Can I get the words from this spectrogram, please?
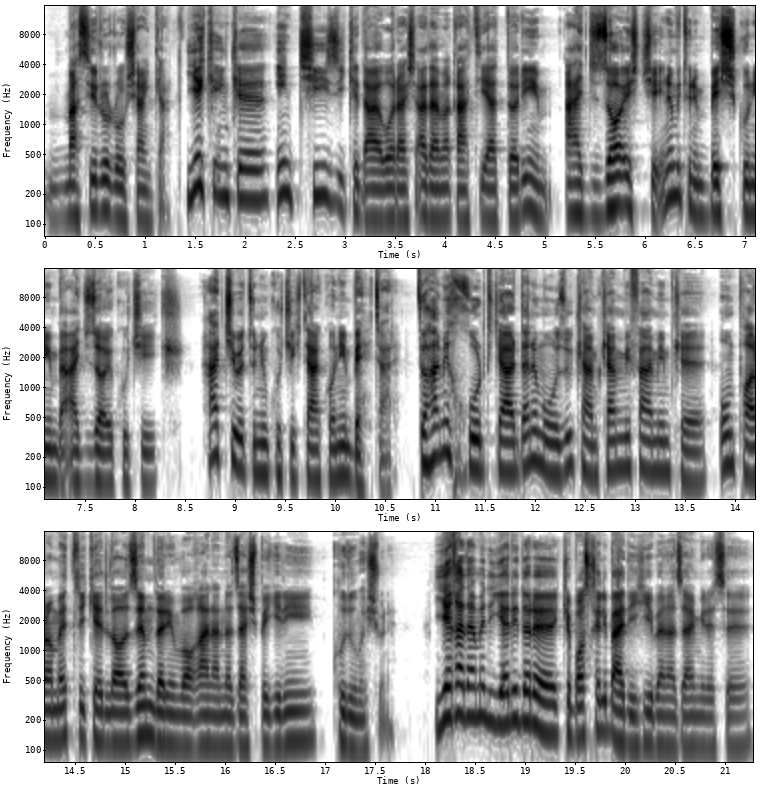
مسیر رو روشن کرد. یکی اینکه این چیزی که دربارش عدم قطعیت داریم اجزایش چیه؟ اینو می‌تونیم بشکنیم به اجزای کوچیک. هر چی بتونیم کوچیکتر کنیم بهتره. تو همین خورد کردن موضوع کم کم می‌فهمیم که اون پارامتری که لازم داریم واقعا اندازش بگیریم کدومشونه. یه قدم دیگری داره که باز خیلی بدیهی به نظر می‌رسه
